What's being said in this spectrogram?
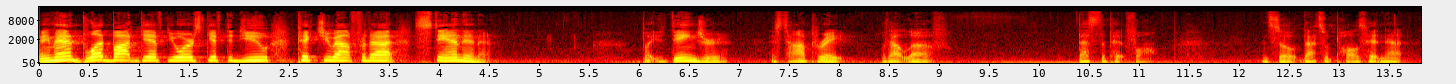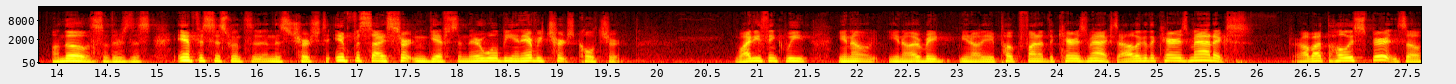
Amen. Blood bought gift, yours, gifted you, picked you out for that. Stand in it. But your danger is to operate without love. That's the pitfall. And so that's what Paul's hitting at on those. So there's this emphasis within this church to emphasize certain gifts, and there will be in every church culture. Why do you think we, you know, you know, everybody, you know, you poke fun at the charismatics? Oh, look at the charismatics. They're all about the Holy Spirit. And so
